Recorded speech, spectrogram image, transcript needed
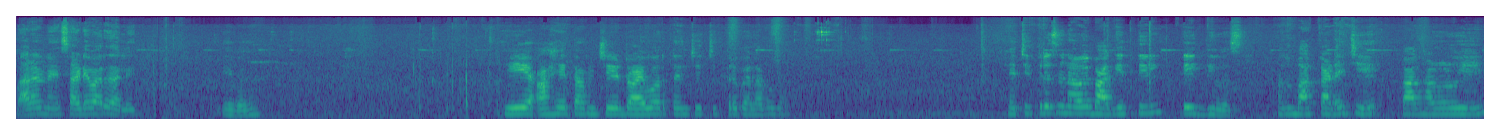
बारा नाही साडेबारा झालेत. हे बघा. हे आहेत आमचे ड्रायव्हर त्यांची चित्रकला बघा. ह्या चित्राचं नाव आहे बागेतील एक दिवस. अजून बाग काढायची आहे. बाग हळूहळू येईल.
